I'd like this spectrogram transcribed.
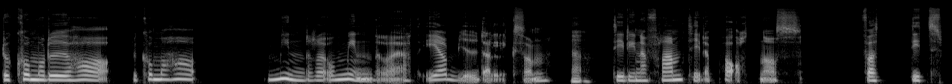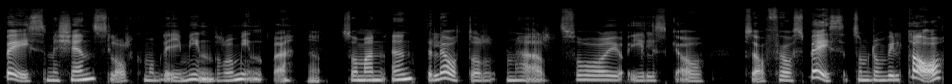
då kommer du ha du kommer ha mindre och mindre att erbjuda liksom, ja. till dina framtida partners. För att ditt space med känslor kommer bli mindre och mindre. Ja. Så om man inte låter de här sorg och ilska och så få spacet som de vill ta,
